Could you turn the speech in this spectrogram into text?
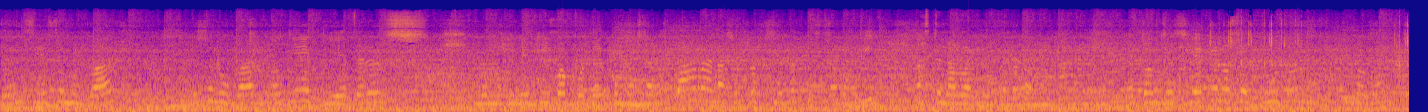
Si ese lugar, ese lugar no tiene piedras. Me imaginé que iba a poder como saltar a las otras piedras que están ahí hasta el amarillo, pero no. Entonces, ya que no se pudo, no sé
